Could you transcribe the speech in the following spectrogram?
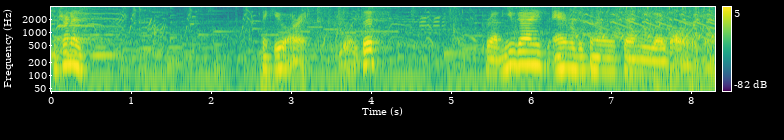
I'm trying to... Thank you, alright. So like this. Grab you guys, and we're just gonna send you guys all over again.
